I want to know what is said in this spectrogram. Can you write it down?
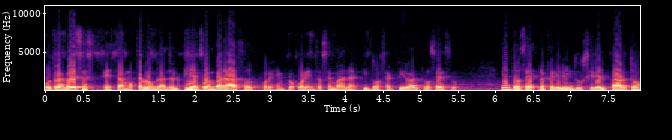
Otras veces estamos prolongando el tiempo de embarazo, por ejemplo 40 semanas, y no se activa el proceso y entonces es preferible inducir el parto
